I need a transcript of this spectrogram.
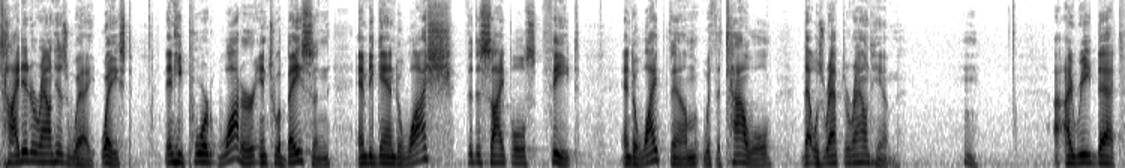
tied it around his waist. Then he poured water into a basin and began to wash the disciples' feet and to wipe them with the towel that was wrapped around him. Hmm. I read that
